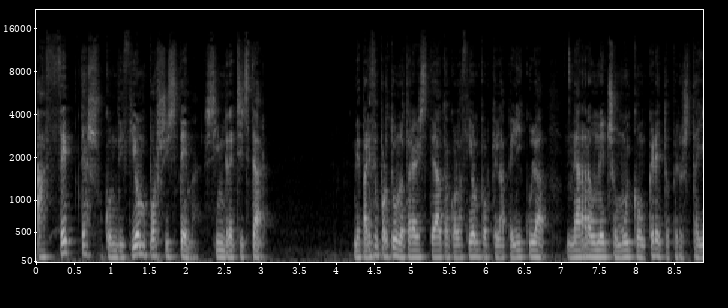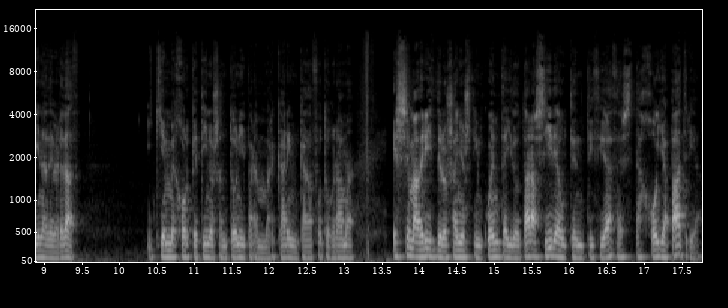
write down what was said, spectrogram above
acepta su condición por sistema, sin rechistar. Me parece oportuno traer este dato a colación porque la película narra un hecho muy concreto, pero está llena de verdad. ¿Y quién mejor que Tino Santoni para enmarcar en cada fotograma ese Madrid de los años 50 y dotar así de autenticidad a esta joya patria?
